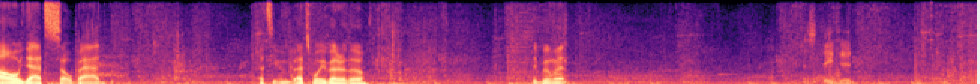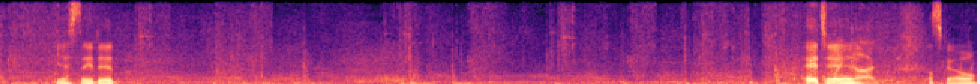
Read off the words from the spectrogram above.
Oh, that's so bad. That's even. That's way better though. They boom it. Yes, they did. Yes, they did. It's Oh in. god. Let's go.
